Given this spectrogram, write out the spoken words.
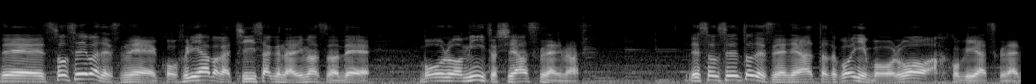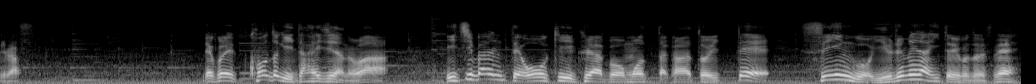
でそうすればですねこう振り幅が小さくなりますのでボールをミートしやすくなります。でそうするとですね狙ったところにボールを運びやすくなります。でこれこの時大事なのは一番手大きいクラブを持ったからといってスイングを緩めないということですね、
